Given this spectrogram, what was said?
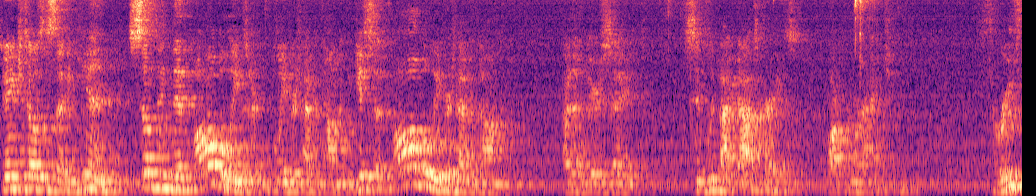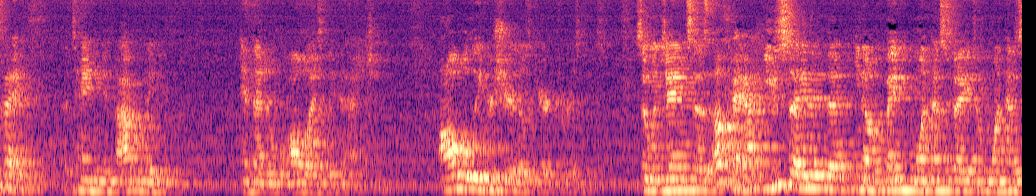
James tells us that again, something that all believers, believers have in common, the gifts that all believers have in common, are that we are saved simply by God's grace, apart from action. Through faith, attaining it by belief, and that it will always lead to action. All believers share those characteristics. So when James says, okay, you say that, that you know maybe one has faith and one has,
